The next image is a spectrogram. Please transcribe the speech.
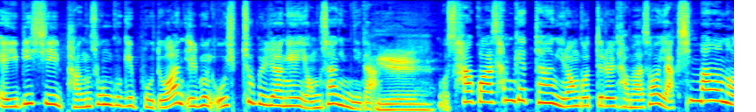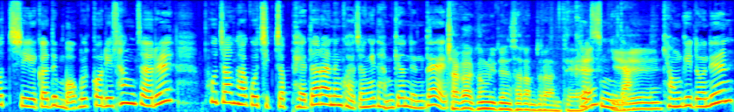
ABC 방송국이 보도한 1분 50초 분량의 영상입니다. 예. 뭐 사과, 삼계탕 이런 것들을 담아서 약 10만 원어치가 든 먹을거리 상자를 포장하고 직접 배달하는 과정이 담겼는데 자가 격리된 사람들한테 그렇습니다. 예. 경기도는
